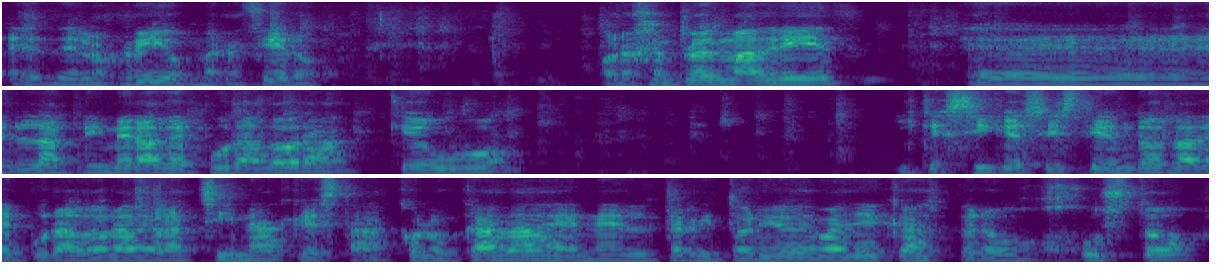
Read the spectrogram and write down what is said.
Eh, de los ríos, me refiero. Por ejemplo, en Madrid, eh, la primera depuradora que hubo y que sigue existiendo es la depuradora de la China, que está colocada en el territorio de Vallecas, pero justo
